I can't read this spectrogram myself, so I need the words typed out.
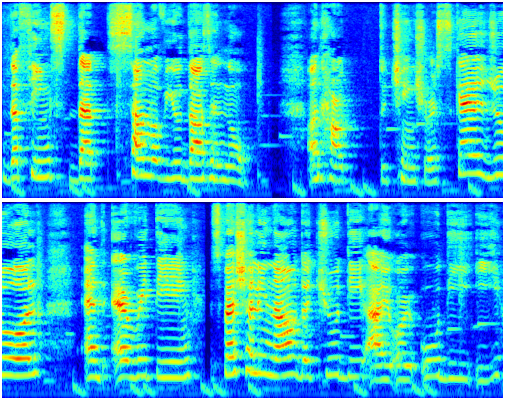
the things that some of you doesn't know on how to change your schedule and everything. Especially now that UDI or UDI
